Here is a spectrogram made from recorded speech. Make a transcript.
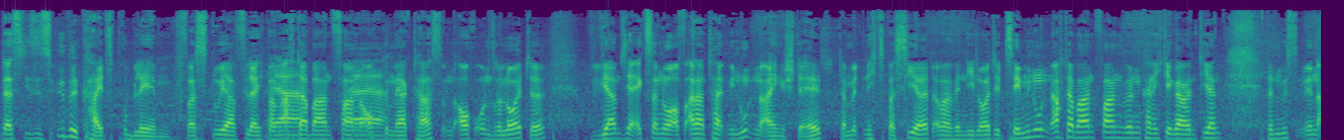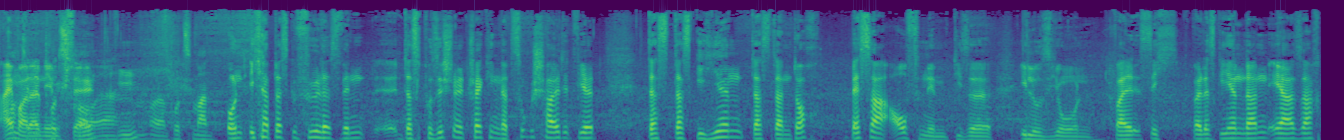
dass dieses Übelkeitsproblem, was du ja vielleicht beim Ja. Achterbahnfahren Ja, auch ja. gemerkt hast und auch unsere Leute, wir haben es ja extra nur auf anderthalb Minuten eingestellt, damit nichts passiert. Aber wenn die Leute zehn Minuten Achterbahn fahren würden, kann ich dir garantieren, dann müssten wir einen Eimer daneben Putzfrau, stellen. Ja. Mhm. Oder Putzmann. Und ich habe das Gefühl, dass wenn äh, das Positional Tracking dazugeschaltet wird, dass das Gehirn das dann doch besser aufnimmt, diese Illusion. Weil es sich, weil das Gehirn dann eher sagt,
